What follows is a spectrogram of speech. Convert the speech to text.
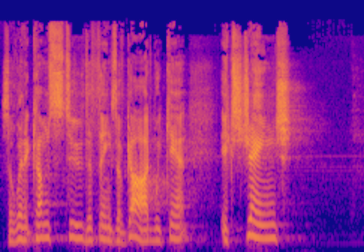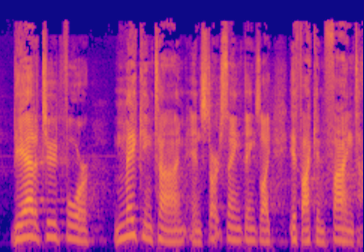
So when it comes to the things of God, we can't exchange the attitude for making time and start saying things like, if I can find time.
